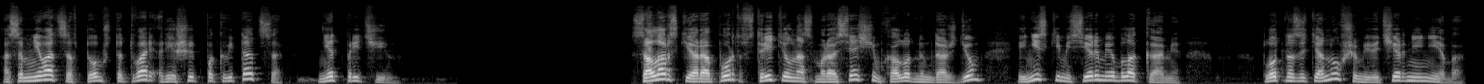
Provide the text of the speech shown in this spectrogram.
А сомневаться в том, что тварь решит поквитаться – нет причин. Саларский аэропорт встретил нас моросящим холодным дождем и низкими серыми облаками, плотно затянувшими вечернее небо.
